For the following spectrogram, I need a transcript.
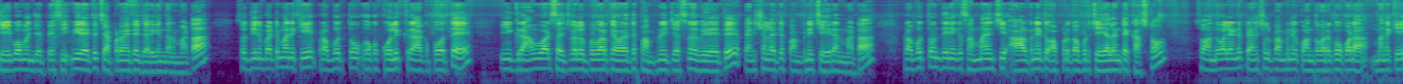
చేయబోమని చెప్పేసి వీరైతే చెప్పడం అయితే జరిగిందనమాట. సో దీన్ని బట్టి మనకి ప్రభుత్వం ఒక కొలిక్ రాకపోతే ఈ గ్రామ వార్డు సచివాలయం ఇప్పటి వరకు ఎవరైతే పంపిణీ చేస్తున్నారో వీరైతే పెన్షన్లు అయితే పంపిణీ చేయరనమాట. ప్రభుత్వం దీనికి సంబంధించి ఆల్టర్నేటివ్ అప్పటికప్పుడు చేయాలంటే కష్టం. సో అందువల్ల పెన్షన్ పెన్షన్ల పంపిణీ కొంతవరకు కూడా మనకి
